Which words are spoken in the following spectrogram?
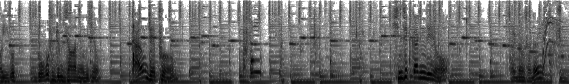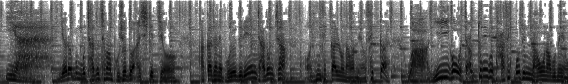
어, 이거 로봇은 좀 이상하네요. 그죠? 다음 제품. 뽕! 흰 색깔인데요. 설명서는 이야 여러분 뭐 자동차만 보셔도 아시겠죠 아까 전에 보여드린 자동차 어, 흰 색깔로 나왔네요 색깔 와 이거 짝퉁도 다색 버전이 나오나 보네요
